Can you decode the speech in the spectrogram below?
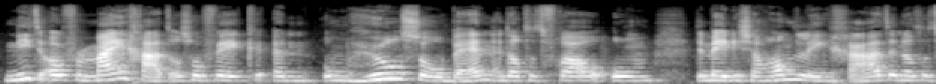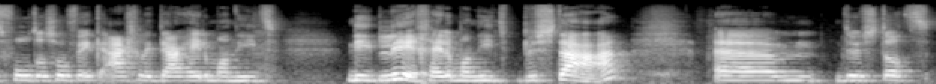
niet over mij gaat. Alsof ik een omhulsel ben. En dat het vooral om de medische handeling gaat. En dat het voelt alsof ik eigenlijk daar helemaal niet, niet lig. Helemaal niet besta. Um, dus dat,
